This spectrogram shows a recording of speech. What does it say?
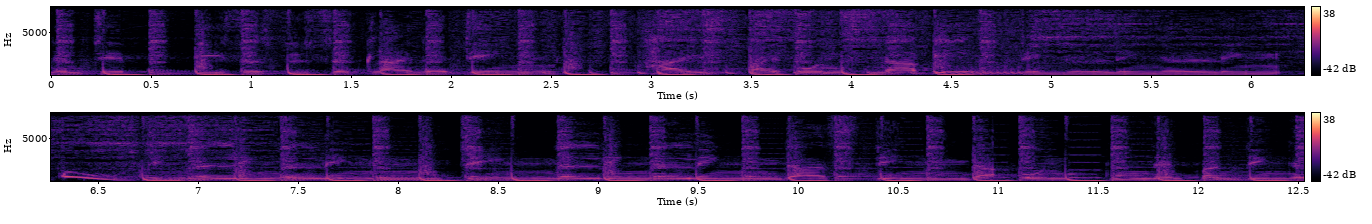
kleinen Tipp, dieses süße kleine Ding heißt bei uns Nabi. Dingelingeling, uh, dingelingeling, dingelingeling, das Ding da unten nennt man Ding.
